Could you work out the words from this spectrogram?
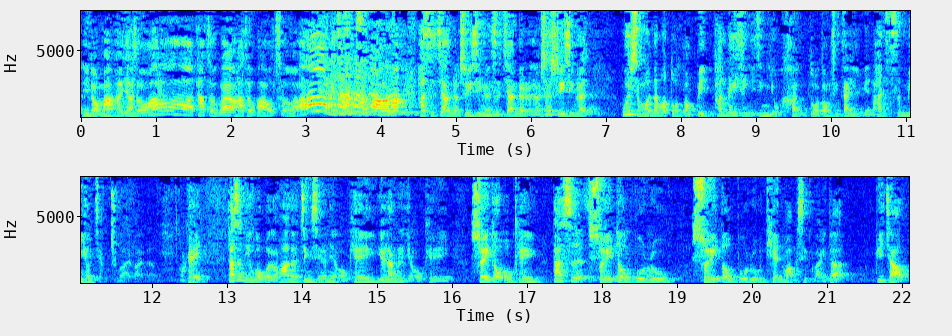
你懂吗？很想说哇，他走过来，他头发好丑啊！你今天吃饱了吗？他是这样的，水星人是这样的人啊。所以水星人为什么那么多毛病？他内心已经有很多东西在里面了，他只是没有讲出来罢了。OK，但是你问我的话呢，金星人也 OK，月亮人也 OK，谁都 OK，但是谁都不如谁都不如天王星来的比较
